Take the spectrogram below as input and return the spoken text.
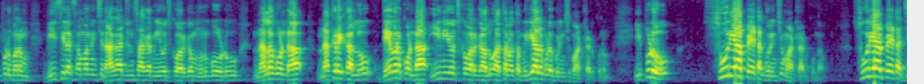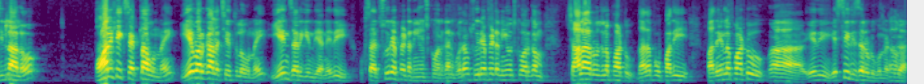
ఇప్పుడు మనం బీసీలకు సంబంధించి నాగార్జున సాగర్ నియోజకవర్గం మునుగోడు నల్లగొండ నకరికల్లు దేవరకొండ ఈ నియోజకవర్గాలు ఆ తర్వాత మిర్యాలగూడ గురించి మాట్లాడుకున్నాం. ఇప్పుడు సూర్యాపేట గురించి మాట్లాడుకుందాం. సూర్యాపేట జిల్లాలో పాలిటిక్స్ ఎట్లా ఉన్నాయి? ఏ వర్గాల చేతిలో ఉన్నాయి? ఏం జరిగింది అనేది ఒకసారి సూర్యాపేట నియోజకవర్గానికి పోదాం. సూర్యాపేట నియోజకవర్గం చాలా రోజుల పాటు దాదాపు పది పదేళ్ళ పాటు ఏది ఎస్సీ రిజర్వ్డ్ ఉన్నట్టుగా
